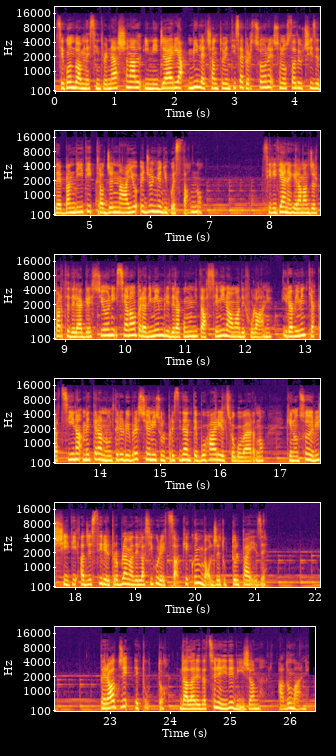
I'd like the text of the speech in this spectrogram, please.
Secondo Amnesty International, in Nigeria 1126 persone sono state uccise dai banditi tra gennaio e giugno di quest'anno. Si ritiene che la maggior parte delle aggressioni siano opera di membri della comunità seminomade fulani. I rapimenti a Katsina metteranno ulteriori pressioni sul presidente Buhari e il suo governo, che non sono riusciti a gestire il problema della sicurezza che coinvolge tutto il paese. Per oggi è tutto. Dalla redazione di The Vision, a domani.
